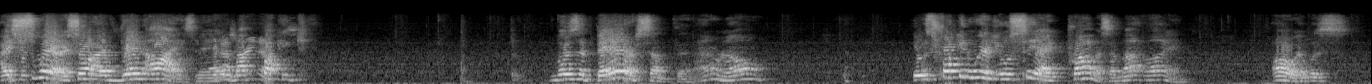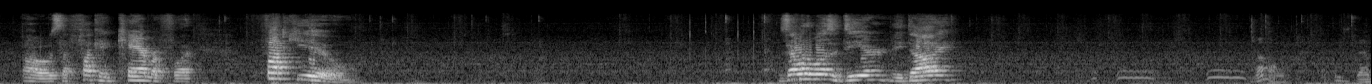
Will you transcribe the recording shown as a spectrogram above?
I swear I saw I red eyes, man. I'm not fucking. Was it a bear or something? I don't know. It was fucking weird. You'll see. I promise. I'm not lying. Oh, it was. Oh, it was the fucking camera flash. Fuck you. Is that what it was? A deer? Did he die? No. He's dead.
